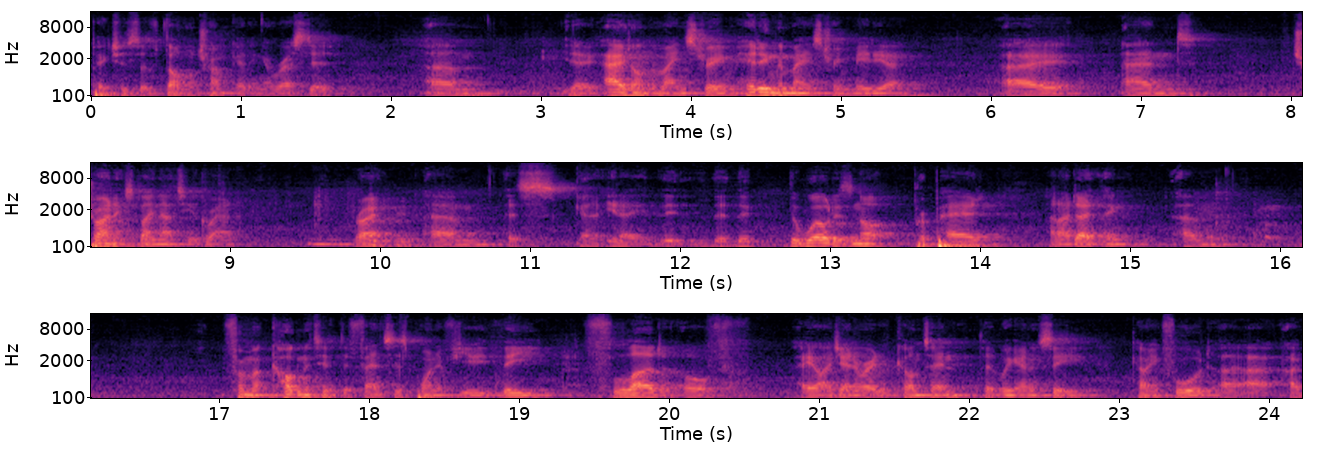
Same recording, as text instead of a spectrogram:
pictures of Donald Trump getting arrested, um, you know, out on the mainstream, hitting the mainstream media, uh, and try and explain that to your gran, right? Um, it's gonna, you know, the, the, the world is not prepared, and I don't think, um, from a cognitive defenses point of view, the flood of AI-generated content that we're going to see coming forward, I, I, I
